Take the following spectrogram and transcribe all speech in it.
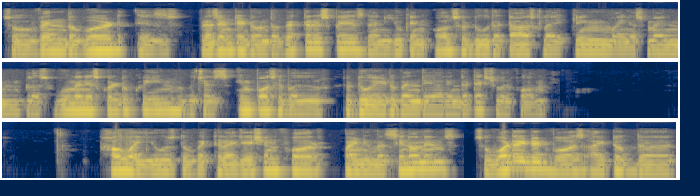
So when the word is presented on the vector space then you can also do the task like king minus men plus woman is equal to queen which is impossible to do it when they are in the textual form how I use the vectorization for finding the synonyms. So what I did was I took the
